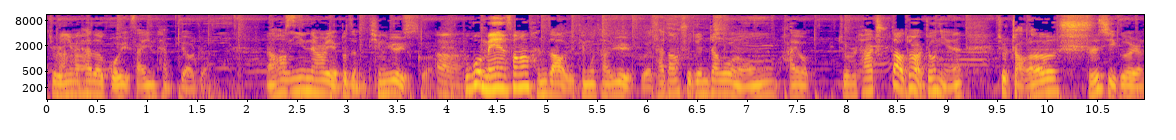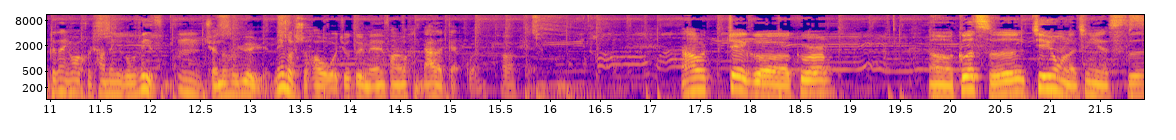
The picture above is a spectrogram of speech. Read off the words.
就是因为他的国语发音太不标准。然后因为那会儿也不怎么听粤语歌，嗯。不过梅艳芳很早我就听过她的粤语歌，她当时跟张国荣还有就是他出道多少周年，就找了十几个人跟他一块合唱那个《位子》，嗯，全都是粤语。那个时候我就对梅艳芳有很大的改观。OK。然后这个歌，呃，歌词借用了《静夜思》，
